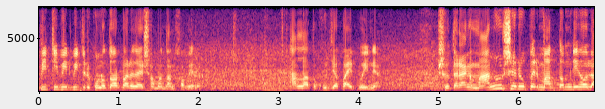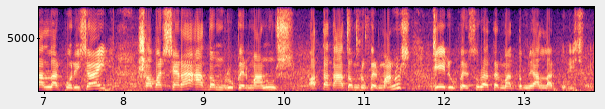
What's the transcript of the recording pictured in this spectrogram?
পৃথিবীর ভিতরে কোনো দরবারে যায় সমাধান হবে না। আল্লাহ তো খুঁজে পাইবই না। সুতরাং মানুষের রূপের মাধ্যম দিয়ে হলো আল্লাহর পরিচয়। সবার সেরা আদম রূপের মানুষ, অর্থাৎ আদম রূপের মানুষ, যে রূপের সুরাতের মাধ্যম আল্লাহর পরিচয়।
